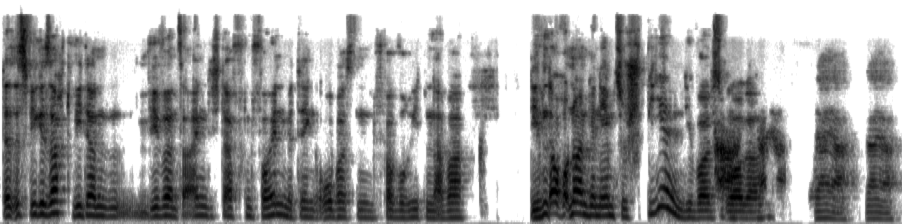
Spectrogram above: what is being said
das ist wie gesagt, wie dann, wie wir uns eigentlich da von vorhin mit den obersten Favoriten, aber die sind auch unangenehm zu spielen, die ja, ja, Wolfsburger. ja, ja, ja, ja.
